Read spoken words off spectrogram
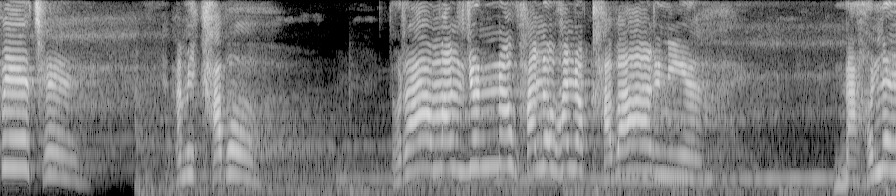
পেয়েছে। আমি খাব। তোরা আমার জন্য ভালো ভালো খাবার নিয়ে। না হলে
